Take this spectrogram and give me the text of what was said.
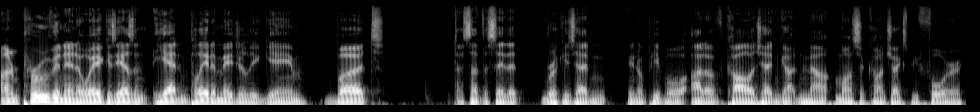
unproven in a way because he hasn't he hadn't played a major league game, but that's not to say that rookies hadn't, you know, people out of college hadn't gotten monster contracts before.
